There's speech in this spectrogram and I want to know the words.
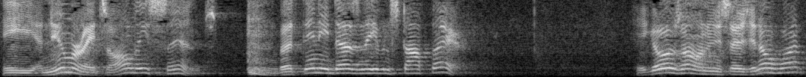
He enumerates all these sins, but then he doesn't even stop there. He goes on and he says, you know what?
